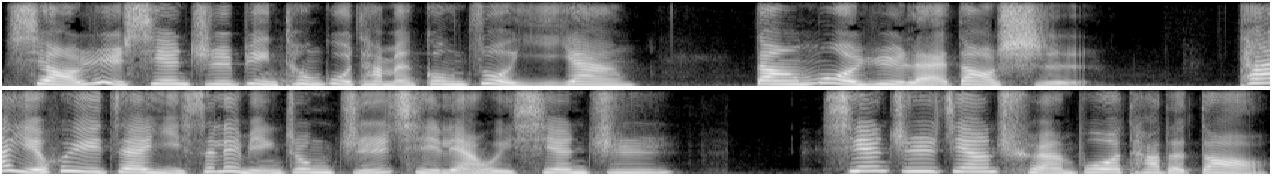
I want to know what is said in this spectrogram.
小日先知并通过他们工作一样，当末日来到时，他也会在以色列民中举起两位先知。先知将传播他的道，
